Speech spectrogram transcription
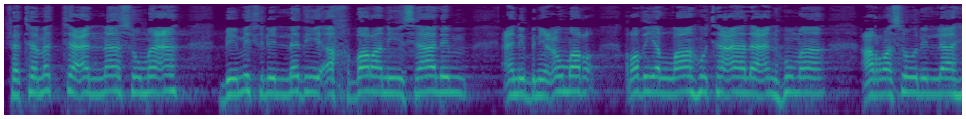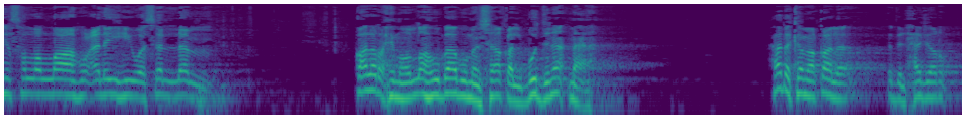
فتمتع الناس معه بمثل الذي أخبرني سالم عن ابن عمر رضي الله تعالى عنهما عن رسول الله صلى الله عليه وسلم. قال رحمه الله باب من ساق البدن معه. هذا كما قال ابن حجر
